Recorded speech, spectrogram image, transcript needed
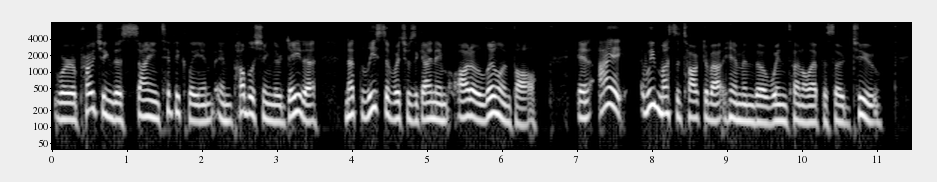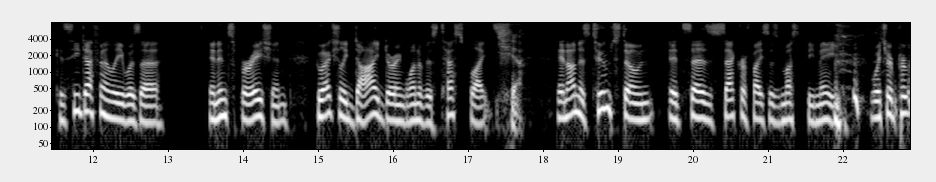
were approaching this scientifically and, and publishing their data. Not the least of which was a guy named Otto Lilienthal, and I we must have talked about him in the wind tunnel episode too, because he definitely was a an inspiration who actually died during one of his test flights. Yeah. And on his tombstone, it says "sacrifices must be made," which are pur-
